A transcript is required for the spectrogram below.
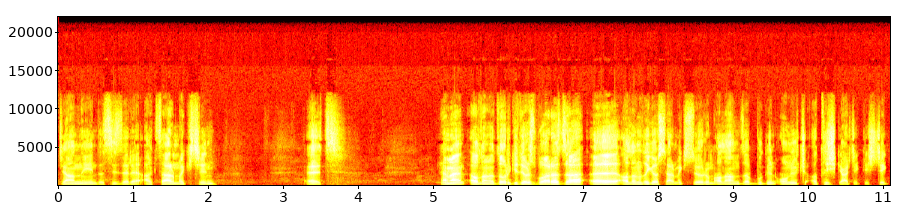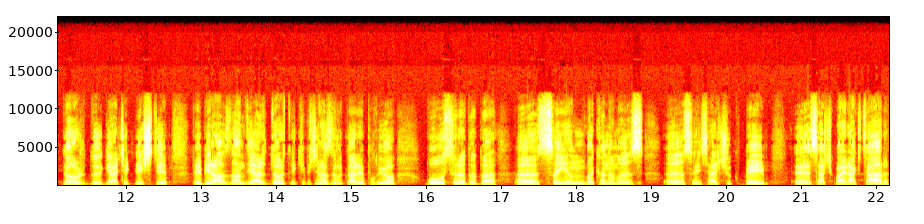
canlı yayında sizlere aktarmak için. Evet. Hemen alana doğru gidiyoruz. Bu arada e, alanı da göstermek istiyorum. Alanda bugün 13 atış gerçekleşecek. 4'ü gerçekleşti ve birazdan diğer 4 ekip için hazırlıklar yapılıyor. Bu sırada da e, Sayın Bakanımız, e, Sayın Selçuk Bey, e, Selçuk Bayraktar,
